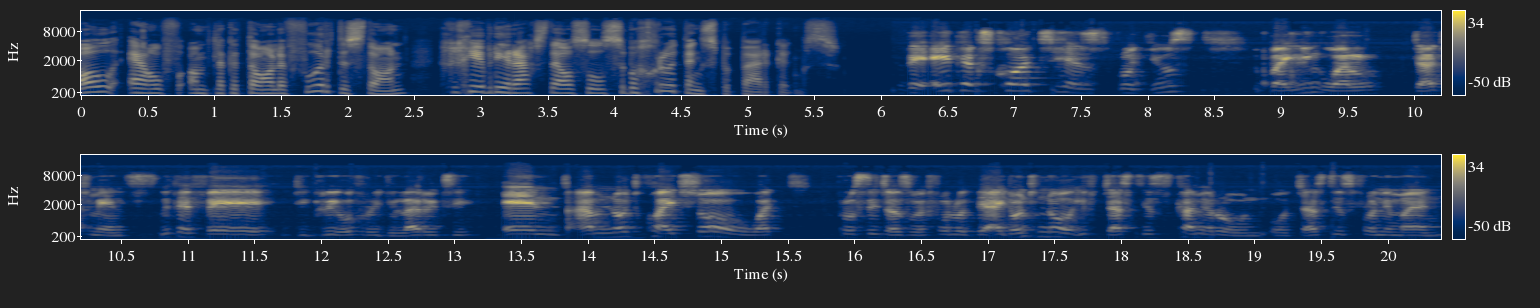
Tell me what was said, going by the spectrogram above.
al 11 amptelike tale voor te staan gegee die regstelsel se begrotingsbeperkings. The Apex Court has produced bilingual judgments with a fair degree of regularity and I'm not quite sure what procedures were followed there. I don't know if Justice Cameron or Justice Froneman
